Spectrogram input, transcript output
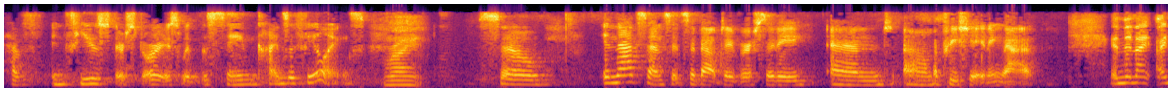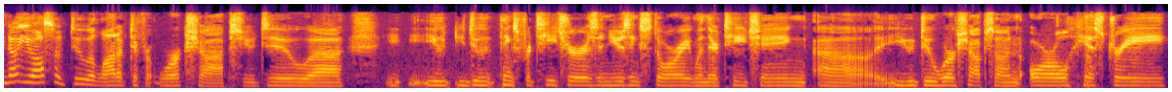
have infused their stories with the same kinds of feelings. Right. So, in that sense, it's about diversity and um, appreciating that. And then I, I know you also do a lot of different workshops. You do uh, you, you you do things for teachers and using story when they're teaching. Uh, you do workshops on oral history.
